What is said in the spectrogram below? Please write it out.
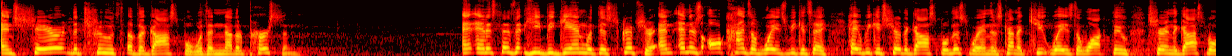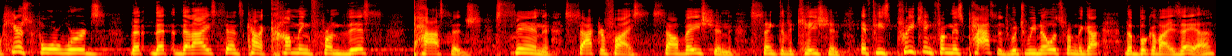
and share the truth of the gospel with another person. And, and, it says that he began with this scripture. And, and there's all kinds of ways we could say, hey, we could share the gospel this way. And there's kind of cute ways to walk through sharing the gospel. Here's four words that, that, that I sense kind of coming from this passage sin, sacrifice, salvation, sanctification. If he's preaching from this passage, which we know is from the, God, the book of Isaiah,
